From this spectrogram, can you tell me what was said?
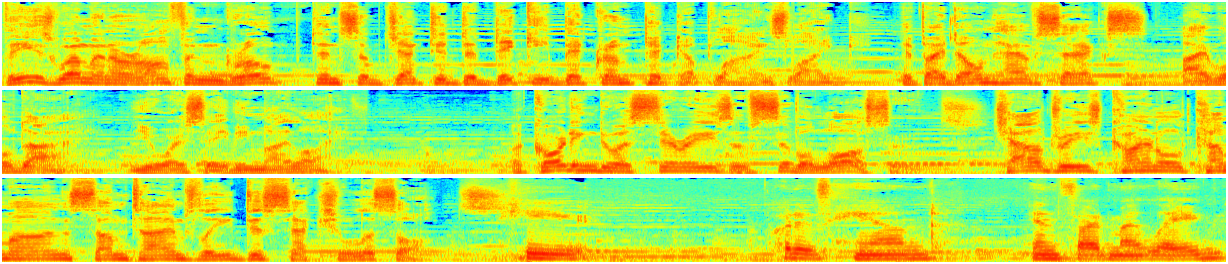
These women are often groped and subjected to Dickie Bikram pickup lines like, If I don't have sex, I will die. You are saving my life. According to a series of civil lawsuits, Choudhury's carnal come ons sometimes lead to sexual assaults. He put his hand inside my leg,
